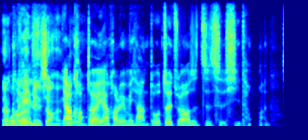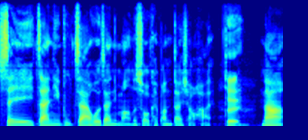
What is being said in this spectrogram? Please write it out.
要考虑面向很多。要考对要考虑面向很多，最主要是支持系统嘛，谁在你不在或者在你忙的时候可以帮你带小孩。对，那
